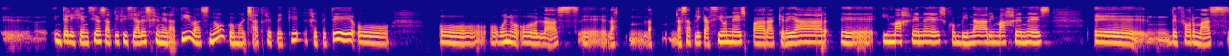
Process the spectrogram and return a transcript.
eh, inteligencias artificiales generativas, ¿no? Como el chat GPT o, o, o bueno, o las, eh, las, las, aplicaciones para crear imágenes, combinar imágenes de formas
